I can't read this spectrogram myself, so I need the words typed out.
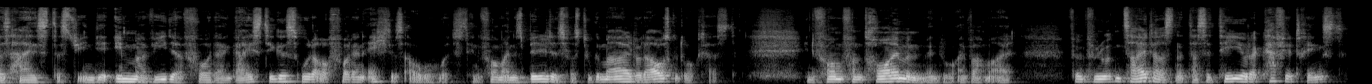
Das heißt, dass du ihn dir immer wieder vor dein geistiges oder auch vor dein echtes Auge holst, in Form eines Bildes, was du gemalt oder ausgedruckt hast, in Form von Träumen, wenn du einfach mal fünf Minuten Zeit hast, eine Tasse Tee oder Kaffee trinkst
